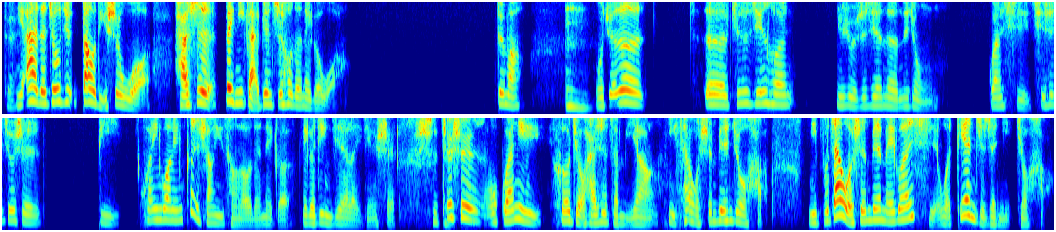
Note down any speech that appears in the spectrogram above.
对你爱的究竟到底是我，还是被你改变之后的那个我？对吗？嗯我觉得，呃，橘子精和女主之间的那种关系，其实就是比《欢迎光临》更上一层楼的那个那个境界了，已经是。是的，就是我管你喝酒还是怎么样，你在我身边就好，你不在我身边没关系，我惦记着你就好。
